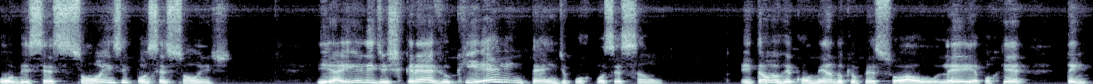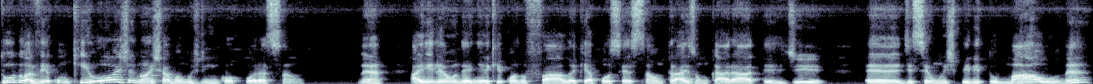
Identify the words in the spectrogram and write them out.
obsessões e possessões. E aí ele descreve o que ele entende por possessão. Então eu recomendo que o pessoal leia, porque tem tudo a ver com o que hoje nós chamamos de incorporação, né? Aí Leon Denis aqui quando fala que a possessão traz um caráter de, é, de ser um espírito mau, né?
